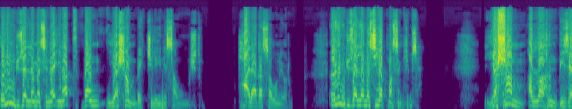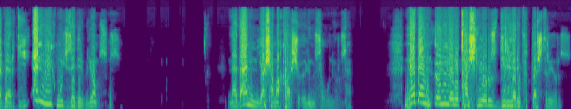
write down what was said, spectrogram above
Ölüm güzellemesine inat, ben yaşam bekçiliğini savunmuştum. Hala da savunuyorum. Ölüm güzellemesi yapmasın kimse. Yaşam Allah'ın bize verdiği en büyük mucizedir biliyor musunuz? Neden yaşama karşı ölümü savunuyoruz hep? Neden ölüleri taşlıyoruz, dirileri putlaştırıyoruz?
